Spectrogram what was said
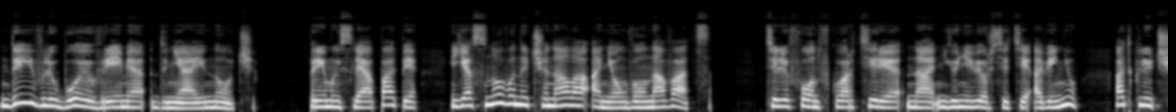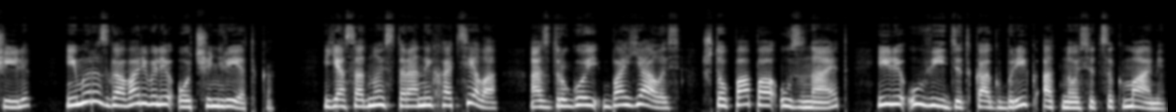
да и в любое время дня и ночи. При мысли о папе я снова начинала о нем волноваться. Телефон в квартире на Юниверсити-авеню отключили, и мы разговаривали очень редко. Я с одной стороны хотела, а с другой боялась, что папа узнает или увидит, как Брик относится к маме.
